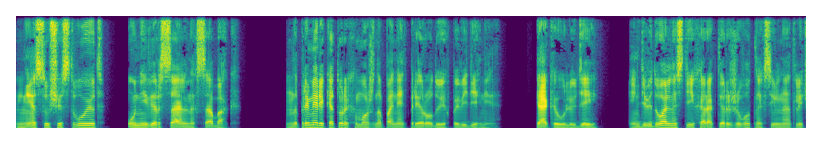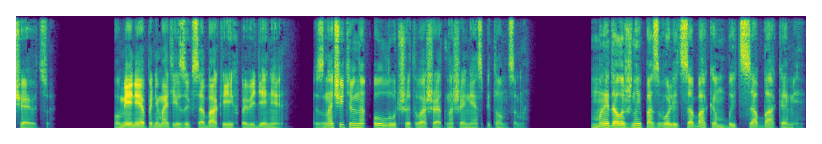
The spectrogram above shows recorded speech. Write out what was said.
Не существует универсальных собак, на примере которых можно понять природу их поведения. Как и у людей, индивидуальности и характеры животных сильно отличаются. Умение понимать язык собак и их поведение значительно улучшит ваши отношения с питомцем. Мы должны позволить собакам быть собаками.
